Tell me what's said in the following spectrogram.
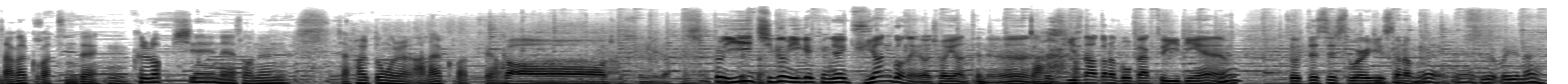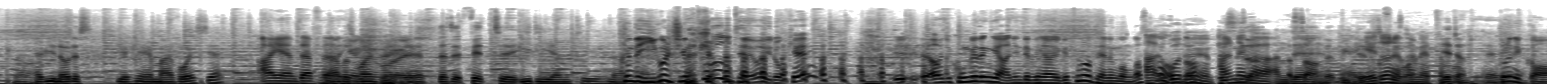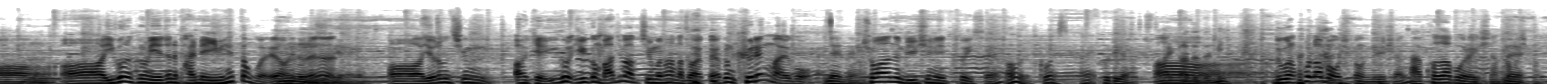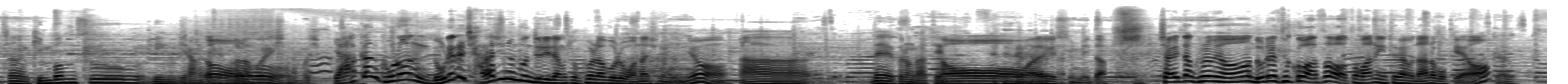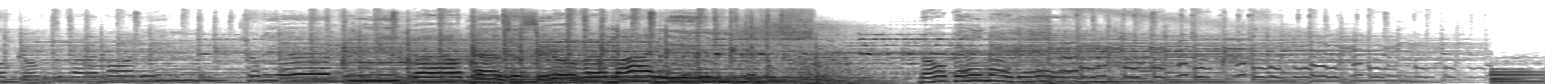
나갈 것 같은데 음. 클럽 씬에서는 잘 활동을 안 할 것 같아요. 아 좋습니다. 그럼 이 지금 이게 굉장히 귀한 거네요 저희한테는. 아. Because he's not gonna go back to EDM. So this is where he's gonna play. Yeah, do it where you know. Have you noticed you're hearing my voice yet? I am I definitely was hearing your wondering, voice. if, does it fit to EDM too? No. 근데 이걸 지금 틀어도 돼요 이렇게? 이- 아직 공개된 게 아닌데 그냥 이렇게 틀어도 되는 건가? 아 상관없나? 이거는 This is a- 발매가 안 a 돼. song that we 네, did 예전에 before. 발매했던 예전. 거. 네. 그러니까 아 이거는 그럼 예전에 발매 이미 했던 거예요. 이 음, 노래는 예. 아 여러분 지금 아 이렇게 이거 이건 마지막 질문 하나 더 할까요? 그럼 그렉 말고 네네. 좋아하는 뮤지션이 또 있어요? Oh, of course. Right. Who do you? Like 어, other than me? 누구랑 콜라보하고 싶은 뮤지션? 아 콜라보레이션 하고 네. 싶어요. 저는 김범수님이랑 어. 콜라보레이션 하고 싶어요. 약간 그런 노래를 잘하시는 분들이랑 좀 콜라보를 원하시는군요. 아, 네 그런 것 같아요. 어, 알겠습니다. 자, 일단 그러면 노래를 듣고 와서 더 많은 인터뷰 한번 나눠볼게요.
